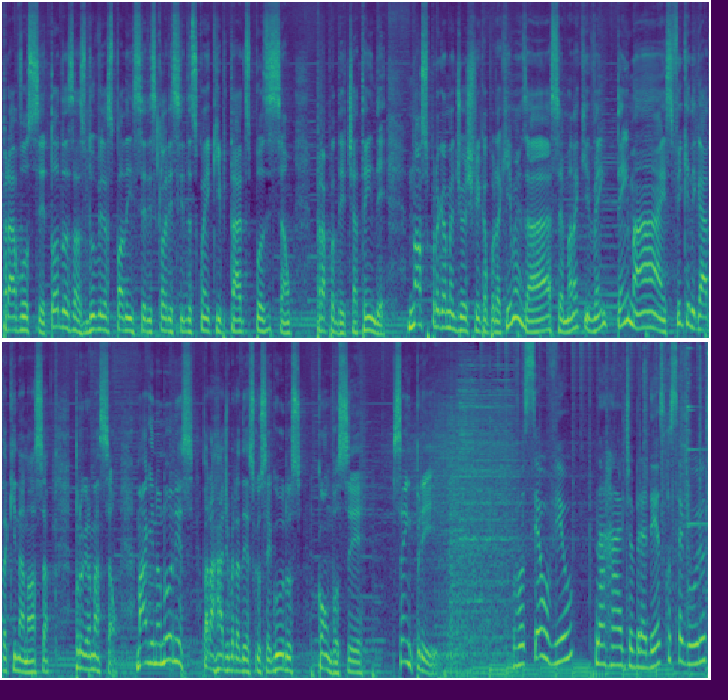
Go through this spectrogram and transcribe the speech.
para você. Todas as dúvidas podem ser esclarecidas com a equipe está à disposição para poder te atender. Nosso programa de hoje fica por aqui, mas a semana que vem tem mais. Fique ligado aqui na nossa programação. Magno Nunes para a Rádio Bradesco Seguros, com você sempre. Você ouviu na Rádio Bradesco Seguros,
